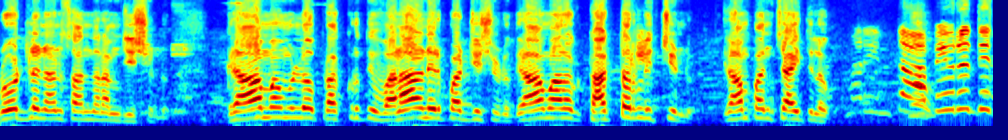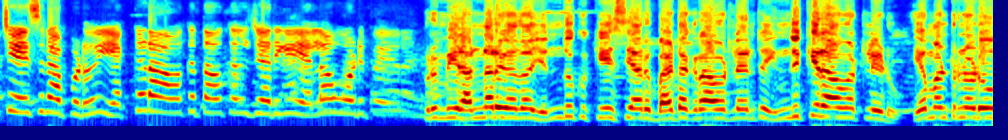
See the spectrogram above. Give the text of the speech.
రోడ్లను అనుసంధానం చేసిండు. గ్రామంలో ప్రకృతి వనాలను ఏర్పాటు చేసిండు. గ్రామాలకు ట్రాక్టర్లు ఇచ్చిండు గ్రామ పంచాయతీలకు. ఇంత అభివృద్ధి చేసినప్పుడు ఎక్కడ అవకతవకలు జరిగి ఎలా ఓడిపోయారండి? ఇప్పుడు మీరు అన్నారు కదా ఎందుకు కేసీఆర్ బయటకు రావట్లేదు అంటే ఎందుకు రావట్లేడు ఏమంటున్నాడు?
